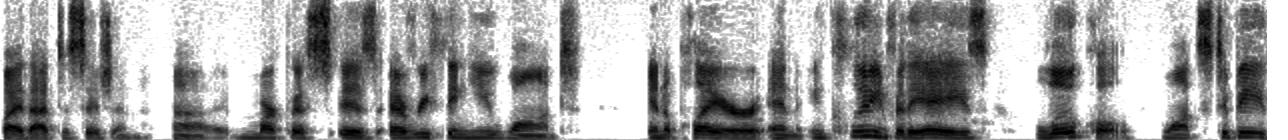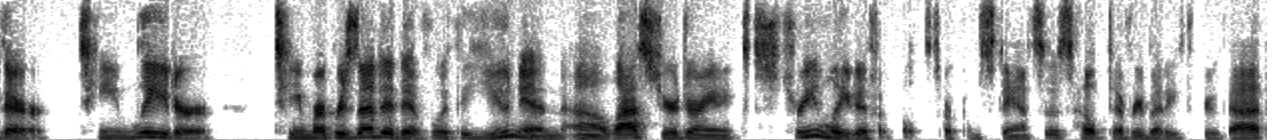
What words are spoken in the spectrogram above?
by that decision. Uh, Marcus is everything you want in a player, and including for the A's, local wants to be there, team leader team representative with the union uh, last year during extremely difficult circumstances, helped everybody through that.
